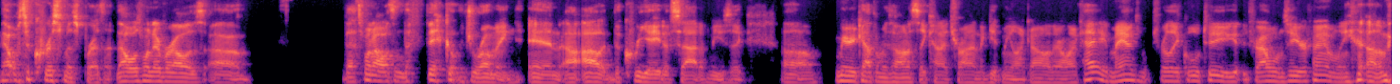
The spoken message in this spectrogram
that was a Christmas present. That was whenever I was um, that's when I was in the thick of drumming and uh, I, the creative side of music. Um, Mary Catherine was honestly kind of trying to get me like, oh, they're like, hey, management's really cool too. You get to travel and see your family. Um,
